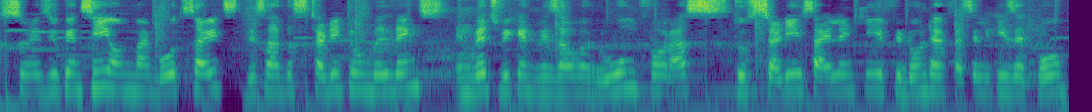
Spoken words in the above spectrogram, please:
So as you can see on my both sides, these are the study TUM buildings in which we can reserve a room for us to study silently if you don't have facilities at home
